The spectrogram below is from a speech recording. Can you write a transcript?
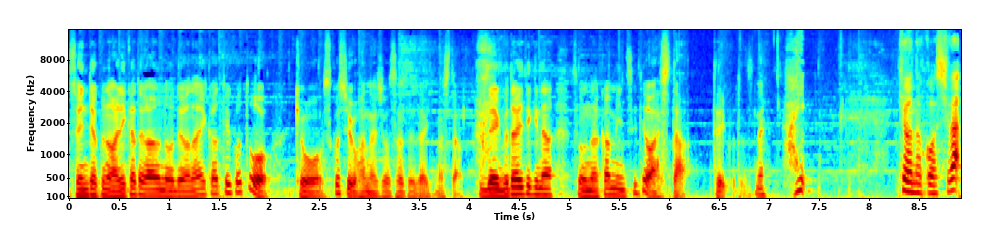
戦略の在り方があるのではないかということを今日少しお話をさせていただきました。で具体的なその中身については明日。ということですね。はい。今日の講師は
